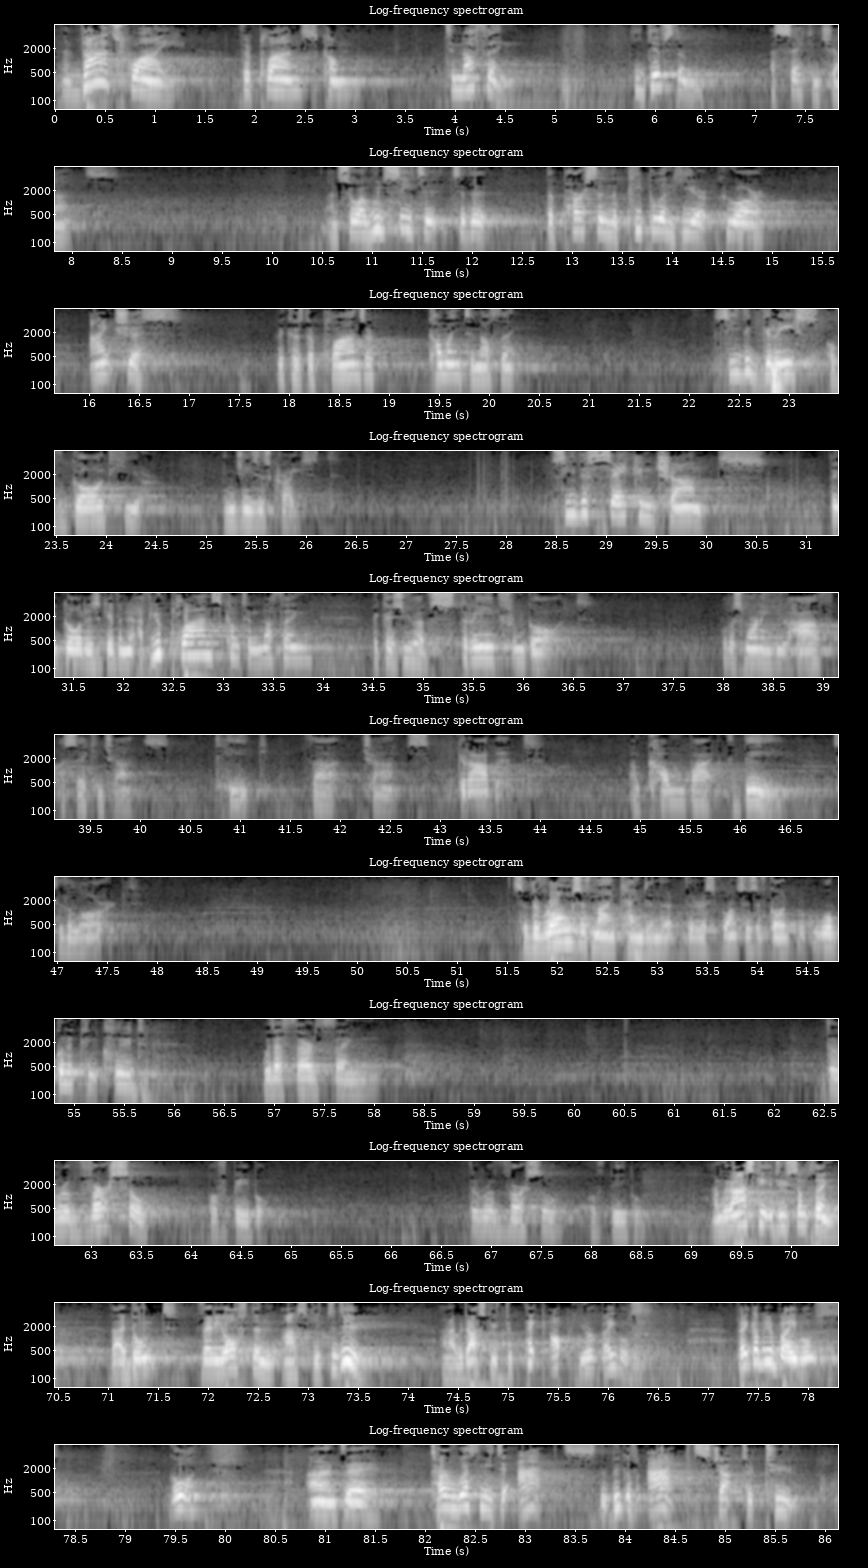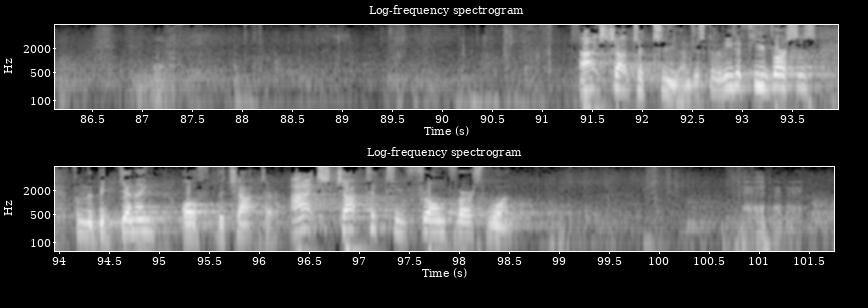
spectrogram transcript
And that's why their plans come to nothing. He gives them a second chance. And so I would say to, to the, the person, the people in here who are anxious because their plans are coming to nothing. See the grace of God here in Jesus Christ. See the second chance that God has given it. If your plans come to nothing because you have strayed from God, well, this morning you have a second chance. Take that chance. Grab it and come back today to the Lord. So, the wrongs of mankind and the, the responses of God. We're going to conclude with a third thing the reversal of Babel. The reversal of Babel. I'm going to ask you to do something that I don't very often ask you to do. And I would ask you to pick up your Bibles. Pick up your Bibles. Go on and uh, turn with me to Acts, the book of Acts, chapter 2. Acts chapter 2. I'm just going to read a few verses from the beginning of the chapter. Acts chapter 2 from verse 1.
